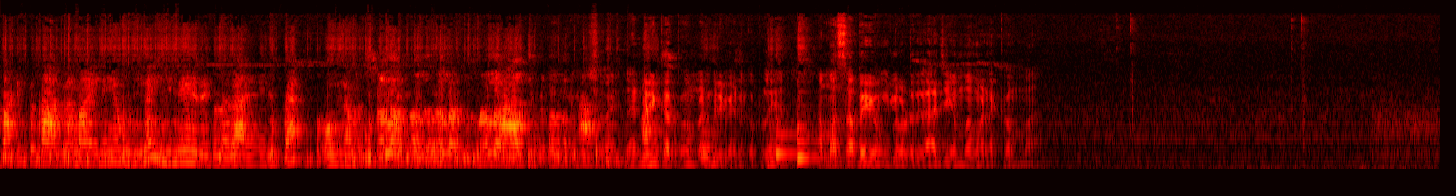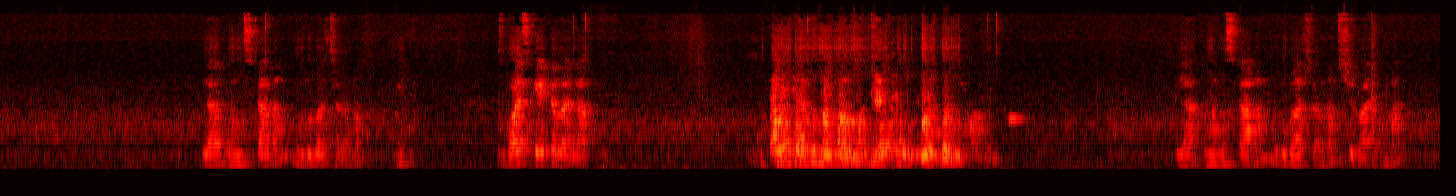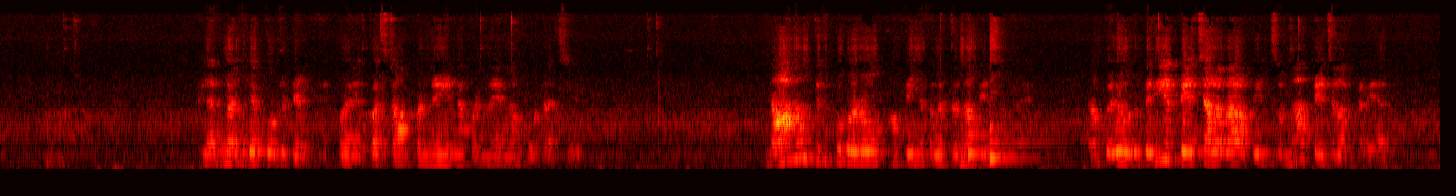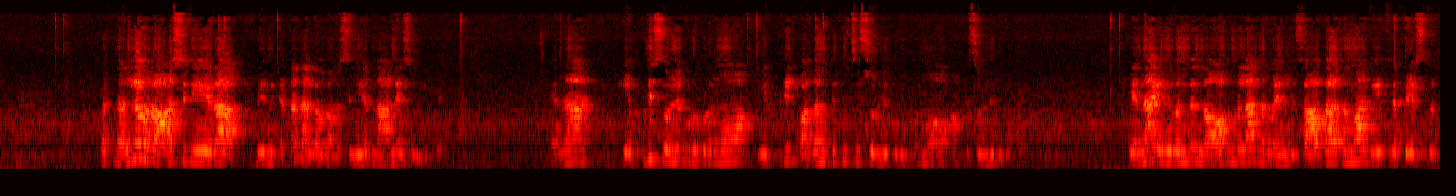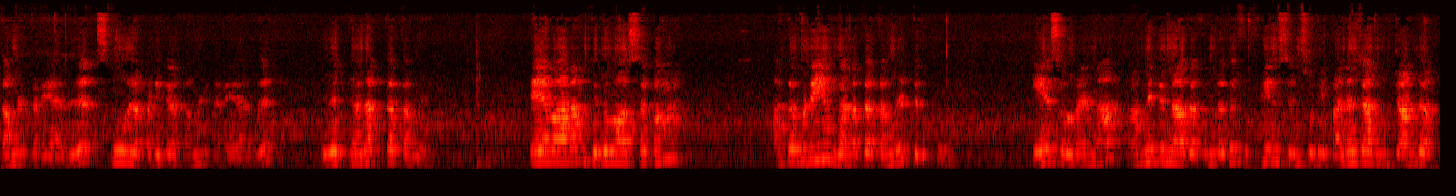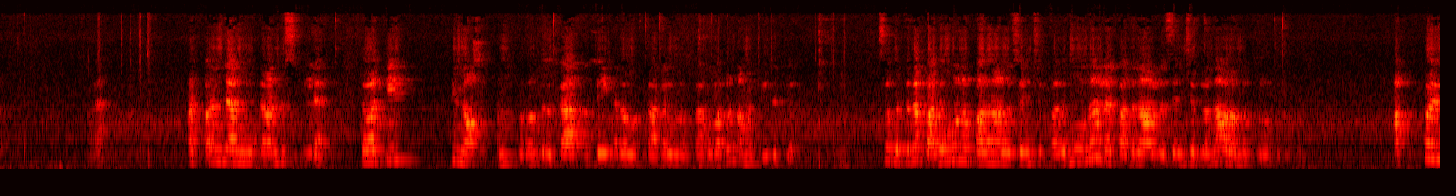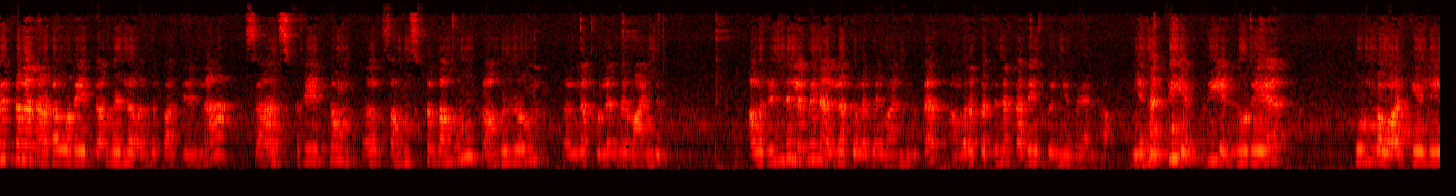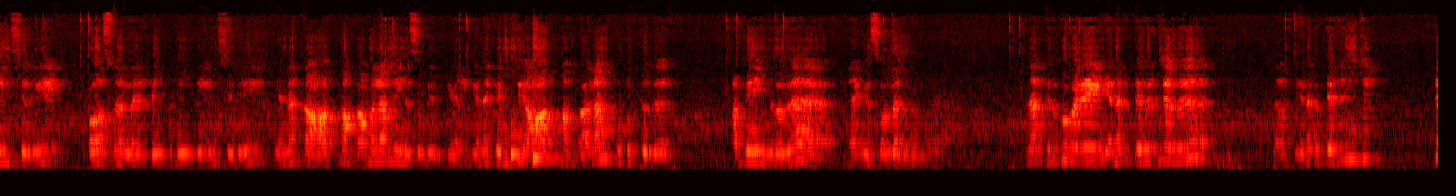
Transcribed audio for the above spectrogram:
படிப்பு காரணமா இணைய முடியல இனிமே ரெகுலரா இருப்பேன். ஓம். நன்றி கற்பகம் நன்றி வேணுகோபாலையா அம்மா சபை உங்களோடது. ராஜியம்மா வணக்கம்மா எல்லாரும் நமஸ்காரம். முருகாச்சரணம் வாய்ஸ் கேட்கல கேட்குறேன் எல்லாருக்கும் நமஸ்காரம் முருகாச்சரணம் சிவாயம்மா எல்லாருமே அதிலே போட்டுட்டேன் இப்போ எப்போ ஸ்டார்ட் பண்ணேன் என்ன பண்ணேன் எல்லாம் போட்டாச்சு நானும் திருப்புகழும் அப்படிங்கிற தலைப்பில் தான் பேசுறேன் நான் பெரிய ஒரு பெரிய பேச்சாளரா அப்படின்னு சொன்னா பேச்சாளர் கிடையாது பட் நல்ல ஒரு ஆசிரியரா அப்படின்னு கேட்டா நல்ல ஒரு ஆசிரியர் நானே சொல்லிப்பேன் ஏன்னா எப்படி சொல்லி கொடுக்கணுமோ எப்படி பதம் பிரிச்சு சொல்லி கொடுக்கணுமோ அப்படி சொல்லி கொடுக்கணும் ஏன்னா இது வந்து நார்மலா நம்ம இந்த சாதாரணமா வீட்டுல பேசுற தமிழ் கிடையாது ஸ்கூல்ல படிக்கிற தமிழ் கிடையாது. இது கனத்த தமிழ். தேவாரம் திருவாசகம் அதுபடியும் கனத்த தமிழ் திருக்குறள். ஏன் சொல்றேன்னா அருணகிரிநாதர் இருந்தது பிப்டீன் செஞ்சுரி பதினஞ்சாம் நூற்றாண்டு. பட் பதினஞ்சாம் நூற்றாண்டு இல்ல தேர்ட்டீன் பிறந்திருக்கா அப்படிங்கிற ஒரு தகவல் தகவலும் நமக்கு இருக்கு ஸோ கிட்டத்தட்ட பதிமூணு பதினாலு செஞ்சு பதிமூணு இல்லை பதினாலு செஞ்சுல தான் அவர் வந்து பிறந்திருக்கும் அப்ப இருக்கிற நடவுடைய தமிழ்ல வந்து பாத்தீங்கன்னா சான்ஸ்கிரிட்டும் சம்ஸ்கிருதமும் தமிழும் நல்ல புலமை வாய்ந்திருக்கு அவர் ரெண்டுலயுமே நல்ல புலமை வாய்ந்திருக்கார் அவரை பத்தின கதை இப்ப இங்க வேண்டாம் எனக்கு எப்படி என்னுடைய குடும்ப வாழ்க்கையிலயும் சரி பர்சனல் லைஃப்லயும் சரி எனக்கு ஆத்ம கமலம் நீங்க சொல்லியிருக்கேன் எனக்கு எப்படி ஆத்ம பலம் கொடுத்தது அப்படிங்கறத நான் இங்க சொல்ல விரும்புறேன். ஏன்னா திருப்புகழை எனக்கு தெரிஞ்சது எனக்கு தெரிஞ்ச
